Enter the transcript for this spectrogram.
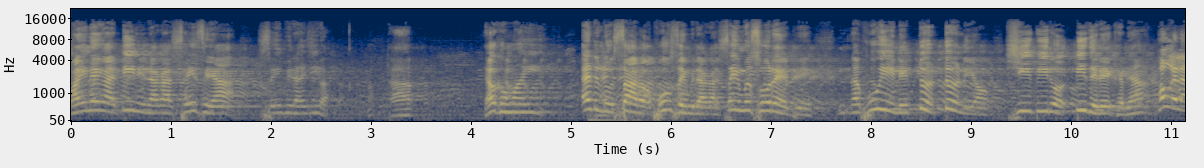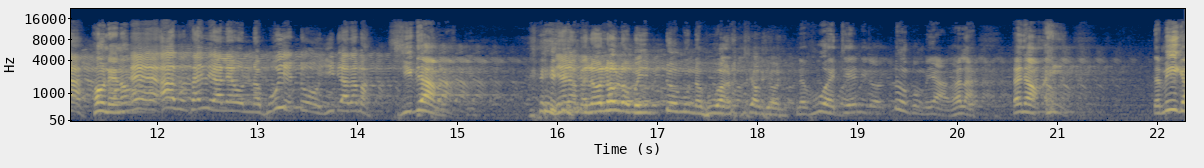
ဝိုင်းထဲကတီးနေတာကစိတ်ဆရာစိန်မိတာကြီးပါဒါရောက်ခမကြီး အဲ့ဒီလိုစတော့အဖိုးစိန်မိတာကစိတ်မဆိုးတဲ့အပြင်နဖူးရည်လေးတွန့်တွန့်နေအောင်ရှိပြီးတော့တီးတယ်ခင်ဗျာဟုတ်ကဲ့လားဟုတ်တယ်နော်အဲအဲအဲ့ဒါဆိုဆိုင်ရလဲဟိုနဘူးရတွန်းရီးပြသမှာရီးပြမလားညနေဘယ်လိုလုပ်လို့မတွန်းမှုနဘူးကတော့ကြောက်ပြောနေနဖူးကကျဲနေတော့တွန့်ကိုမရဟုတ်လားဒါကြောင့်သမီးက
